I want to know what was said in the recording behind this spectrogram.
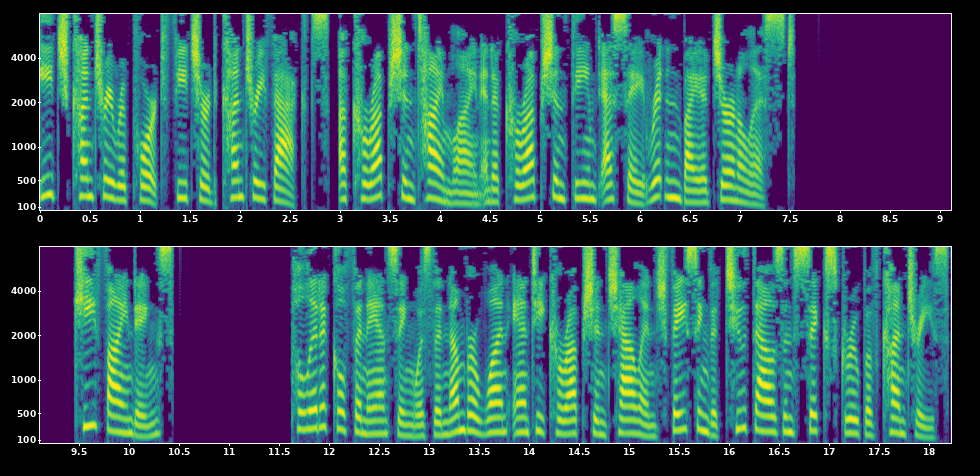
each country report featured country facts, a corruption timeline and a corruption-themed essay written by a journalist. Findings Political financing was the number one anti-corruption challenge facing the 2006 group of countries.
